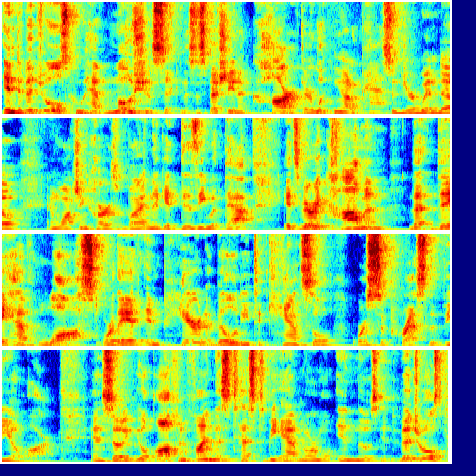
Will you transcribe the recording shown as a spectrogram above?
individuals who have motion sickness, especially in a car, if they're looking out a passenger window and watching cars by and they get dizzy with that, it's very common that they have lost or they have impaired ability to cancel or suppress the VOR. And so you'll often find this test to be abnormal in those individuals.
